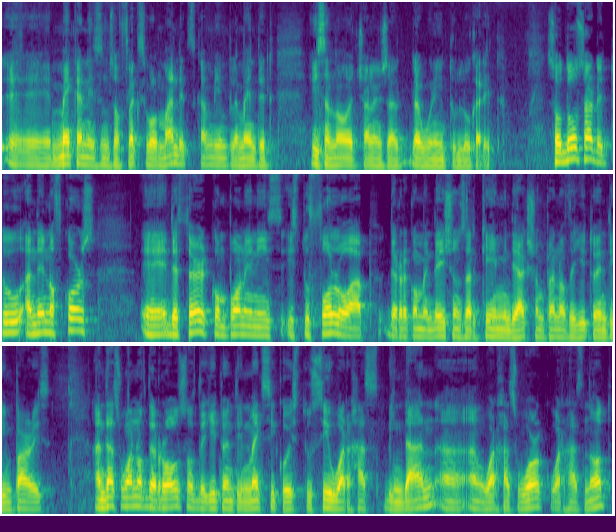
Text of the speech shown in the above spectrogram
uh, mechanisms of flexible mandates can be implemented is another challenge that, that, we need to look at it. So those are the two. And then, of course, uh, the third component is, is to follow up the recommendations that came in the action plan of the G20 in Paris. And that's one of the roles of the G20 in Mexico is to see what has been done uh, and what has worked, what has not,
